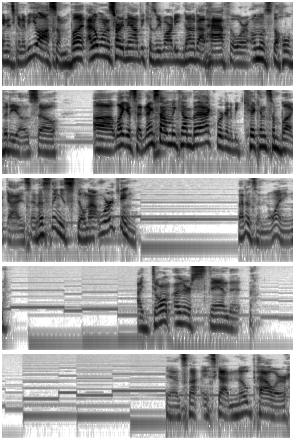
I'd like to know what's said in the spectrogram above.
And it's going to be awesome. But I don't want to start it now because we've already done about half or almost the whole video. So uh, like I said, next time we come back, we're going to be kicking some butt, guys. And this thing is still not working. That is annoying. I don't understand it. Yeah, it's not, it's got no power.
